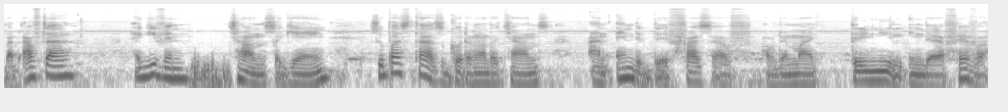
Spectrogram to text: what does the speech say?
But after a given chance again, Superstars got another chance and ended the first half of the match 3 0 in their favor.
